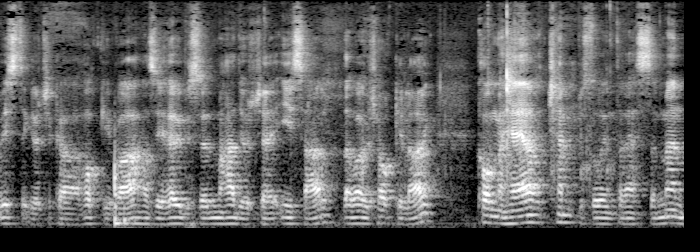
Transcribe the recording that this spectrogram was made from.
visste jeg jo ikke hva hockey var. Altså I Haugesund vi hadde jo ikke ishall. Det var jo ikke hockeylag. Kom her, kjempestor interesse. Men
